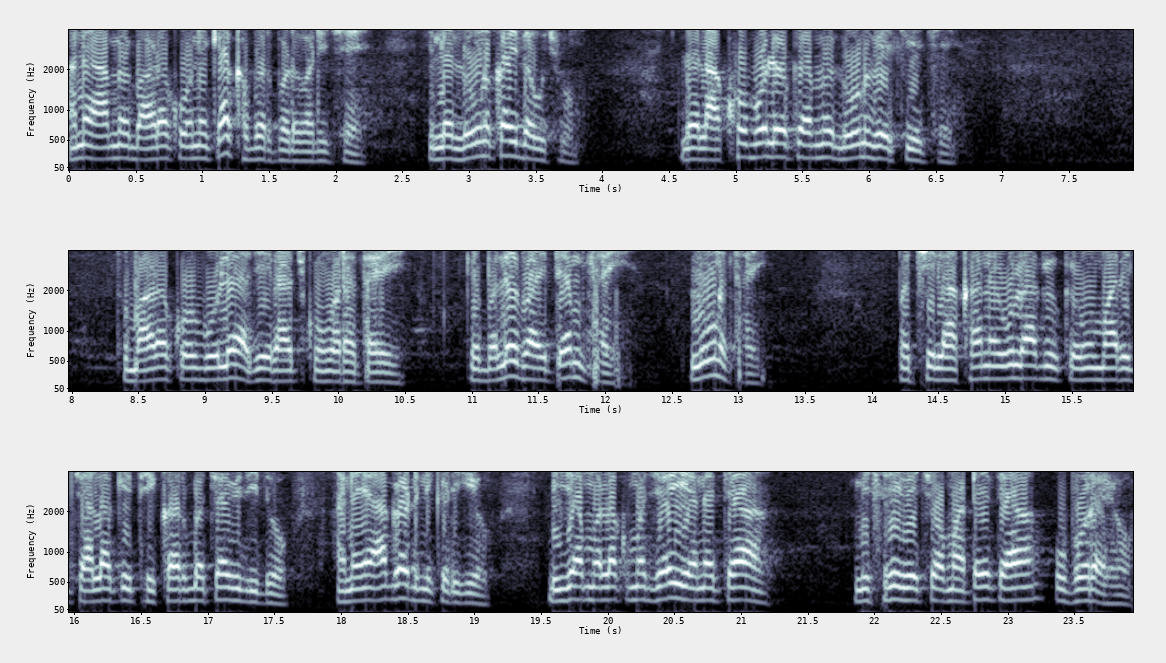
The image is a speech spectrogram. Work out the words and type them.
અને આમે બાળકોને ક્યાં ખબર પડવાની છે? એટલે લૂણ કહી દઉં છું. એટલે લાખો બોલ્યો કે અમે લૂણ વેચીએ છીએ. તો બાળકો બોલ્યા જે રાજકુંવર હતા એ. કે ભલે ભાઈ, તેમ થાય. લૂણ થાય. પછી લાખાને એવું લાગ્યું કે હું મારી ચાલાકીથી કર બચાવી દીધો અને આગળ નીકળી ગયો. બીજા મલકમાં જઈ અને ત્યાં મિશ્રી વેચવા માટે ત્યાં ઊભો રહ્યો.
